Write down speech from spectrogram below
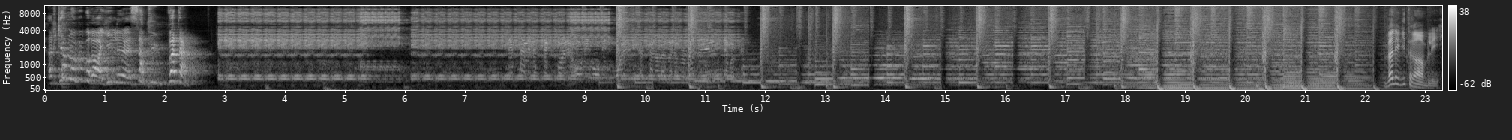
Regarde-moi pas brailler, là. Ça pue. Va-t'en! Valérie Tremblay,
